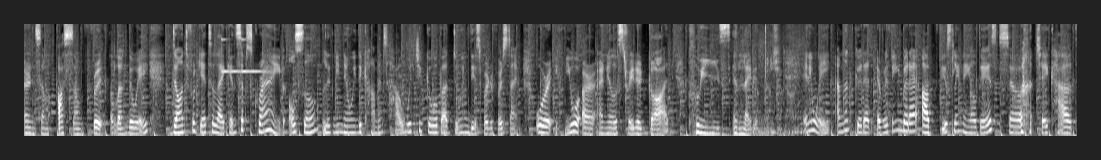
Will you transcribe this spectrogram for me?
earn some awesome fruit along the way, don't forget to like and subscribe. Also, let me know in the comments how would you go about doing this for the first time or if you are an illustrator god, please enlighten me. Anyway, I'm not good at everything, but I obviously nailed this, so check out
